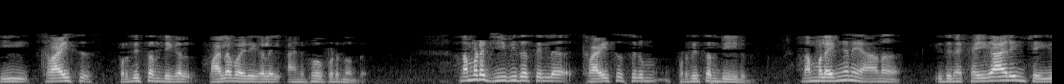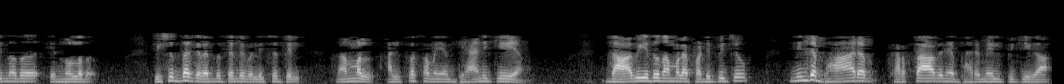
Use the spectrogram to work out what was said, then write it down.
ഈ ക്രൈസിസ് പ്രതിസന്ധികൾ പല വഴികളിൽ അനുഭവപ്പെടുന്നുണ്ട്. നമ്മുടെ ജീവിതത്തിൽ ക്രൈസിസിലും പ്രതിസന്ധിയിലും നമ്മൾ എങ്ങനെയാണ് ഇതിനെ കൈകാര്യം ചെയ്യുന്നത് എന്നുള്ളത് വിശുദ്ധ ഗ്രന്ഥത്തിന്റെ വെളിച്ചത്തിൽ നമ്മൾ അല്പസമയം ധ്യാനിക്കുകയാണ്. ദാവീദ് നമ്മളെ പഠിപ്പിച്ചു. നിന്റെ ഭാരം കർത്താവിനെ ഭരമേൽപ്പിക്കുക.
